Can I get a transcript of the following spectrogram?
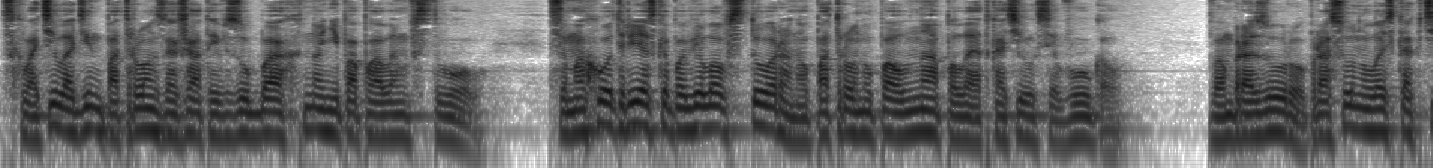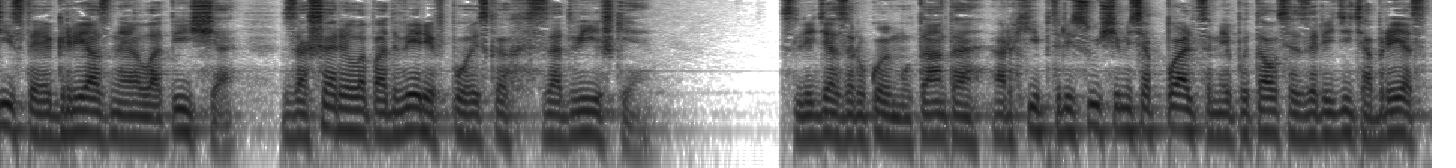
схватил один патрон, зажатый в зубах, но не попал им в ствол. Самоход резко повело в сторону, патрон упал на пол и откатился в угол. В амбразуру просунулась когтистая грязная лапища – зашарила по двери в поисках задвижки. Следя за рукой мутанта, Архип трясущимися пальцами пытался зарядить обрез,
